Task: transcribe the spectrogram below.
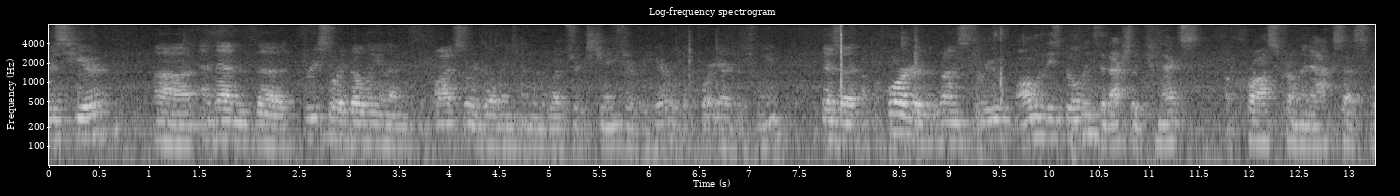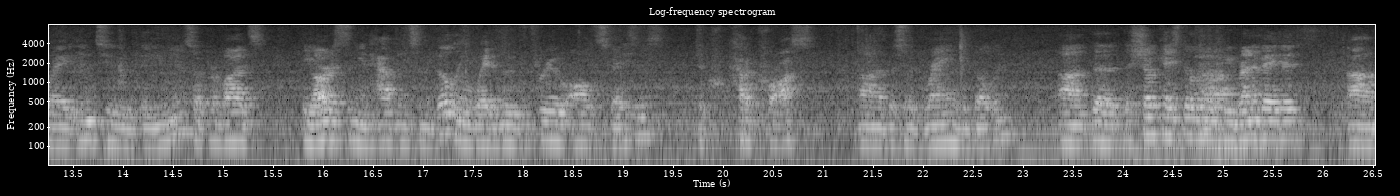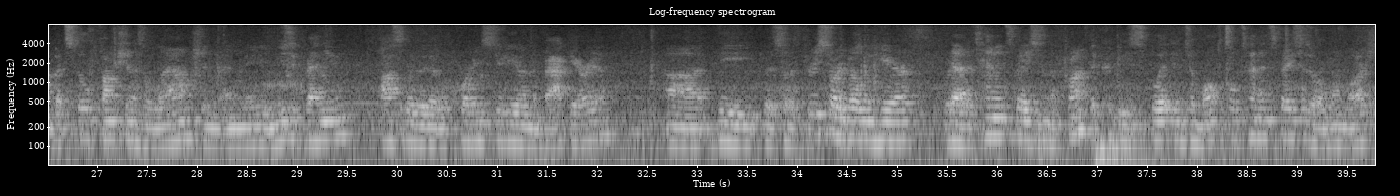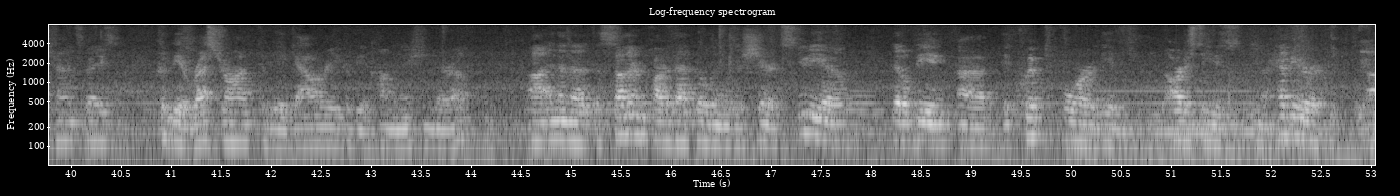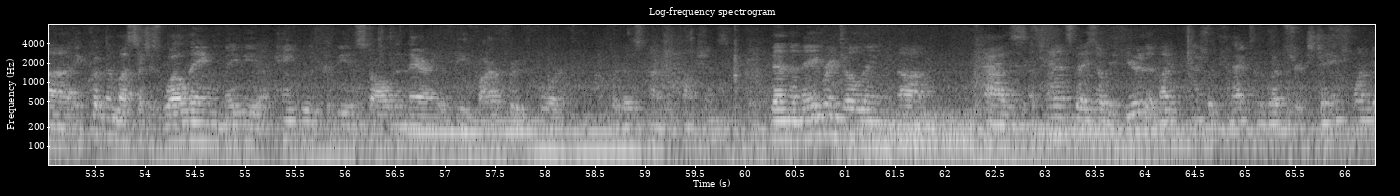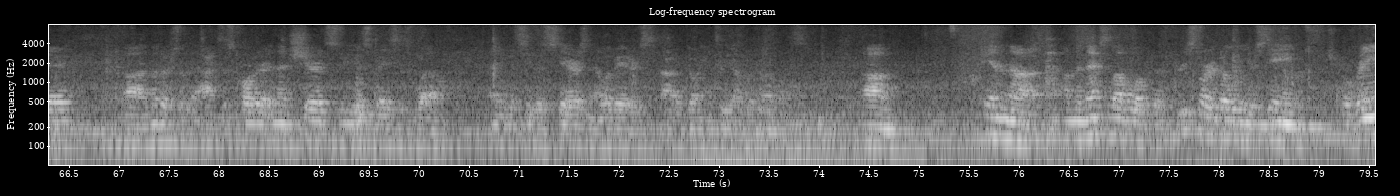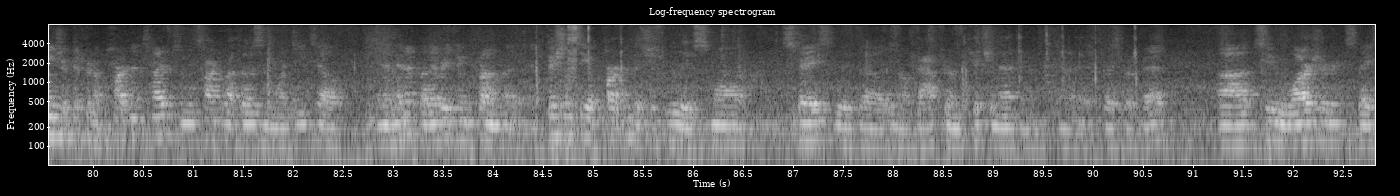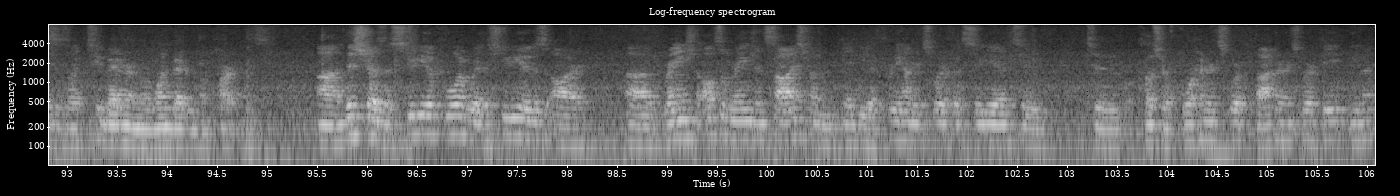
this here. Uh, and then the three-story building, and then the five-story building, and then the Webster Exchange over here with the courtyard between. There's a, a corridor that runs through all of these buildings that actually connects across from an access way into the union. So it provides the artists and the inhabitants in the building a way to move through all the spaces to cut across uh, the sort of grain of the building. Uh, The the showcase building will be renovated, uh, but still function as a lounge and and maybe a music venue, possibly with a recording studio in the back area. Uh, The, the sort of three-story building here would have a tenant space in the front that could be split into multiple tenant spaces or one large tenant space. Could be a restaurant, could be a gallery, could be a combination thereof. Uh, And then the, the southern part of that building is a shared studio that'll be uh, equipped for the artist to use, you know, heavier uh, equipment, less such as welding, maybe a paint booth could be installed in there, and it would be fireproof for, for those kinds of functions. Then the neighboring building um, has a tenant space over here that might potentially connect to the Webster Exchange one day, uh, another sort of access corridor, and then shared studio space as well. And you can see the stairs and elevators uh, going into the upper levels. Um, In, uh, on the next level of the three-story building, you're seeing a range of different apartment types, and we'll talk about those in more detail in a minute, but everything from an efficiency apartment that's just really a small space with, uh, you know, a bathroom, kitchenette, and a bed, uh, to larger spaces like two-bedroom or one-bedroom apartments. Uh, This shows a studio floor where the studios are uh, ranged, also range in size from maybe a 300 square foot studio to, to closer to 400 square, 500 square feet even.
